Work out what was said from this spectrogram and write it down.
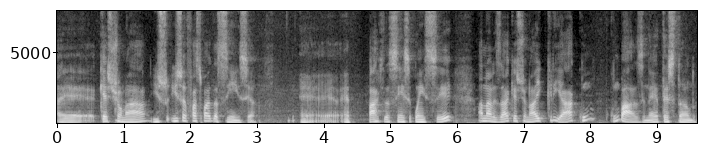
é, questionar. Isso, isso é, faz parte da ciência. É, é, parte da ciência conhecer, analisar, questionar e criar com, com base, né? Testando.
